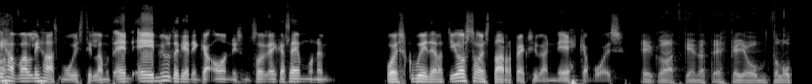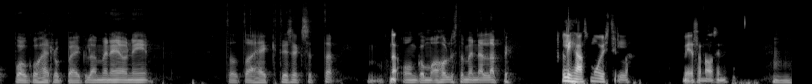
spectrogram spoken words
ihan vaan lihasmuistilla, mutta en, ei minulta tietenkään onnistu, mutta se olisi ehkä semmoinen, voisi kuvitella, että jos olisi tarpeeksi hyvä, niin ehkä voisi. Ekaat kentät ehkä joo, mutta loppua kun he rupeaa kyllä menee jo niin tota, hektiseksi, että no. onko mahdollista mennä läpi. Lihasmuistilla, minä sanoisin. Hmm.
